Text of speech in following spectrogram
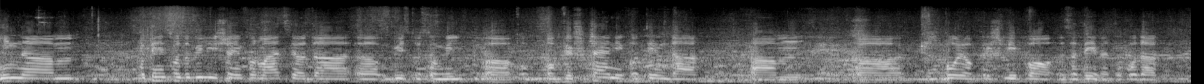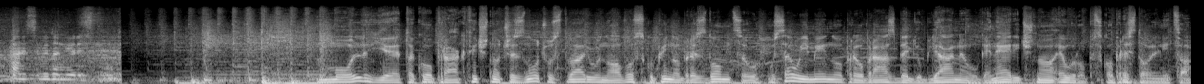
In um, potem smo dobili še informacijo, da uh, v bistvu smo bili uh, obveščeni o tem, da um, uh, bojo prišli po zadeve, tako da kar seveda ni res. MOL je tako praktično čez noč ustvaril novo skupino brezdomcev, vse v imenu preobrazbe Ljubljane v generično evropsko prestolnico.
